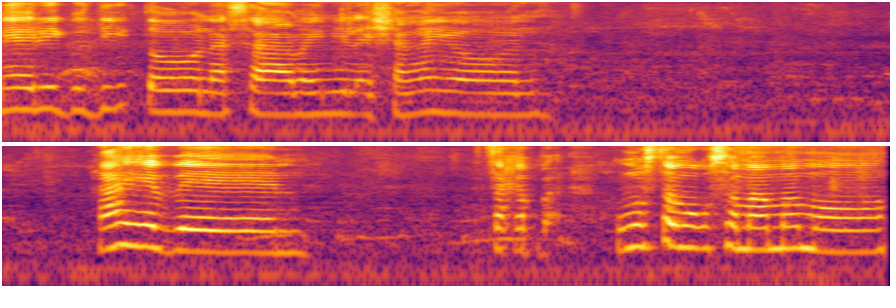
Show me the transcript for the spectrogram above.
Mary Godito. Nasa Maynila siya ngayon. Hi Heaven! At saka kumusta mo ko sa mama mo?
